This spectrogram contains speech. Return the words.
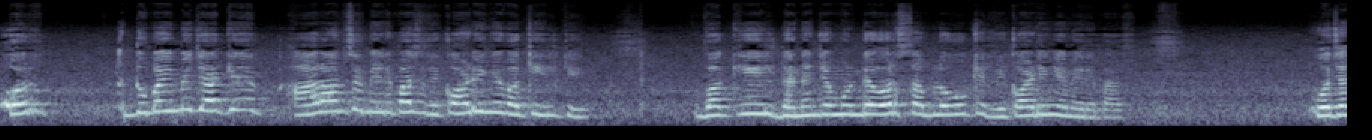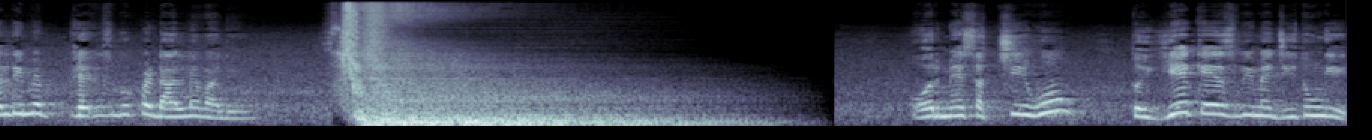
और दुबई में जाके आराम से मेरे पास रिकॉर्डिंग है वकील की। वकील, धनंजय मुंडे और सब लोगों की रिकॉर्डिंग है मेरे पास। वो जल्दी मैं फेसबुक पे डालने वाली हूँ। और मैं सच्ची हूँ तो ये केस भी मैं जीतूँगी,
